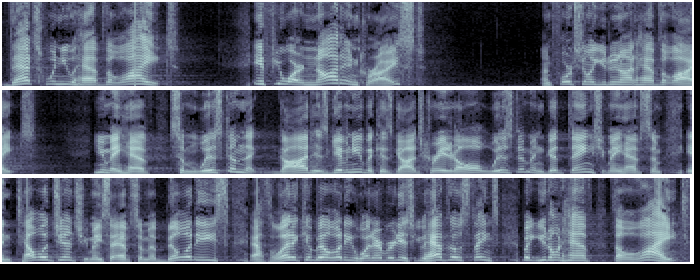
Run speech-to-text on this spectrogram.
that's when you have the light. If you are not in Christ, unfortunately, you do not have the light. You may have some wisdom that God has given you because God's created all wisdom and good things. You may have some intelligence. You may have some abilities, athletic ability, whatever it is. You have those things, but you don't have the light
